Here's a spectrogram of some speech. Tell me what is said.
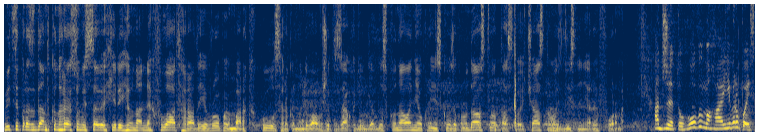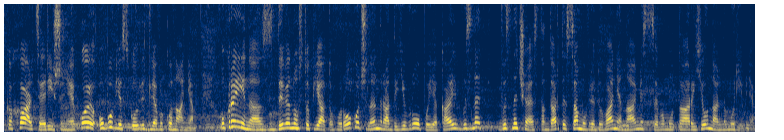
Віце-президент Конгресу місцевих і регіональних влад Ради Європи Марк Кулс рекомендував вжити заходів для вдосконалення українського законодавства та своєчасного здійснення реформи. Адже того вимагає європейська хартія, рішення якої обов'язкові для виконання. Україна з 95-го року член Ради Європи, яка й визначає стандарти самоврядування на місцевому та регіональному рівнях.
